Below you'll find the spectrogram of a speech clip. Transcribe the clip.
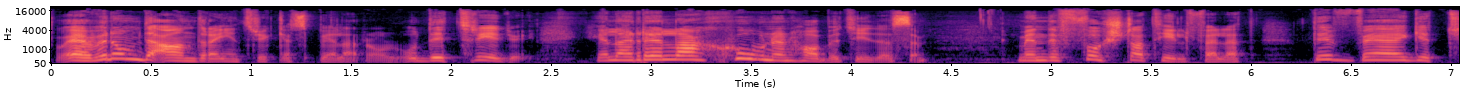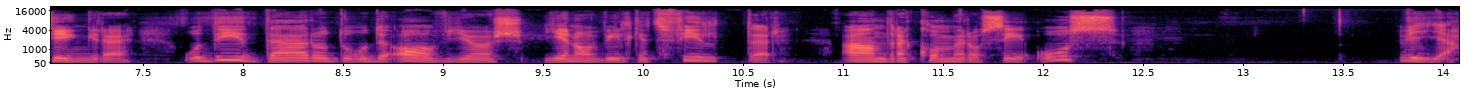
Och även om det andra intrycket spelar roll och det tredje, hela relationen har betydelse. Men det första tillfället, det väger tyngre och det är där och då det avgörs genom vilket filter andra kommer att se oss via.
